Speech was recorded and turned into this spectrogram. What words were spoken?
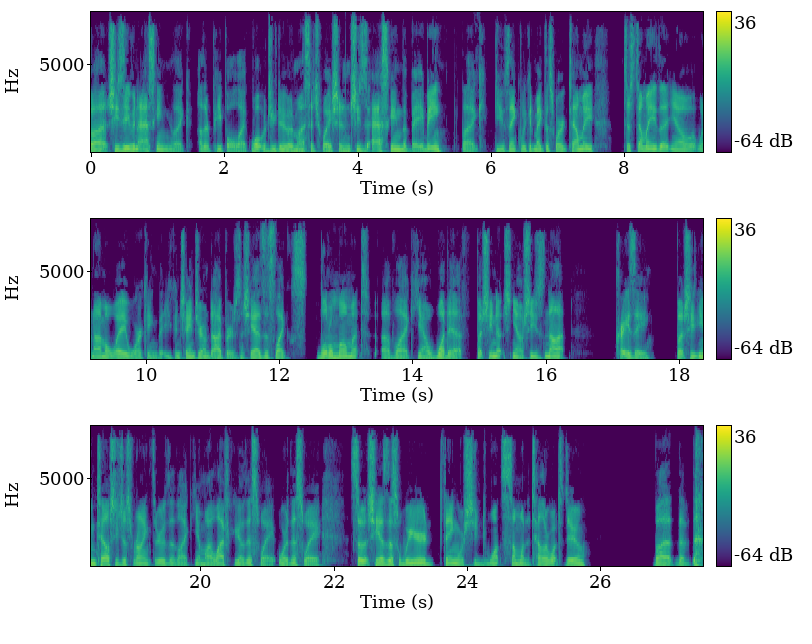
but she's even asking like other people like what would you do in my situation she's asking the baby like do you think we could make this work tell me just tell me that you know when i'm away working that you can change your own diapers. And she has this like little moment of like you know what if? But she knows you know she's not crazy but she you can tell she's just running through the like you know my life could go this way or this way. So she has this weird thing where she wants someone to tell her what to do but the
